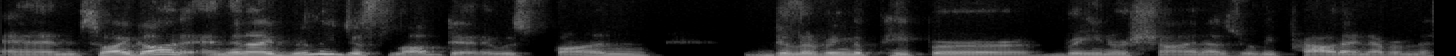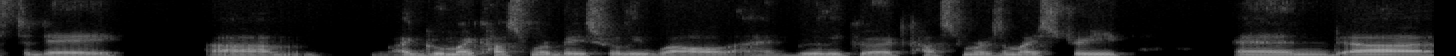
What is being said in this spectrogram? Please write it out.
and so I got it. And then I really just loved it. It was fun delivering the paper, rain or shine. I was really proud. I never missed a day. Um, I grew my customer base really well. I had really good customers on my street. And uh,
